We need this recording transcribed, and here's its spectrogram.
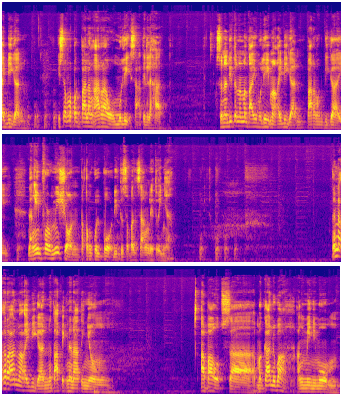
Kaibigan, isang mapagpalang araw muli sa atin lahat. So nandito naman tayo muli mga kaibigan para magbigay ng information patungkol po dito sa bansang Lithuania. Nang nakaraan mga kaibigan, na topic na natin yung about sa magkano ba ang minimum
